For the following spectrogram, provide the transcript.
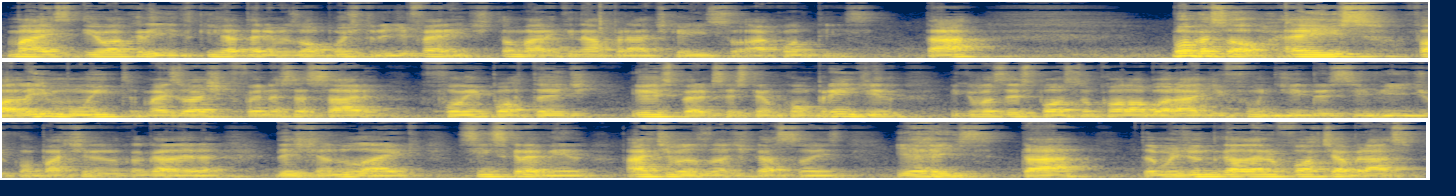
mas eu acredito que já teremos uma postura diferente. Tomara que na prática isso aconteça, tá? Bom, pessoal, é isso. Falei muito, mas eu acho que foi necessário, foi importante e eu espero que vocês tenham compreendido e que vocês possam colaborar difundindo esse vídeo, compartilhando com a galera, deixando o like, se inscrevendo, ativando as notificações. E é isso, tá? Tamo junto, galera. Um forte abraço.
